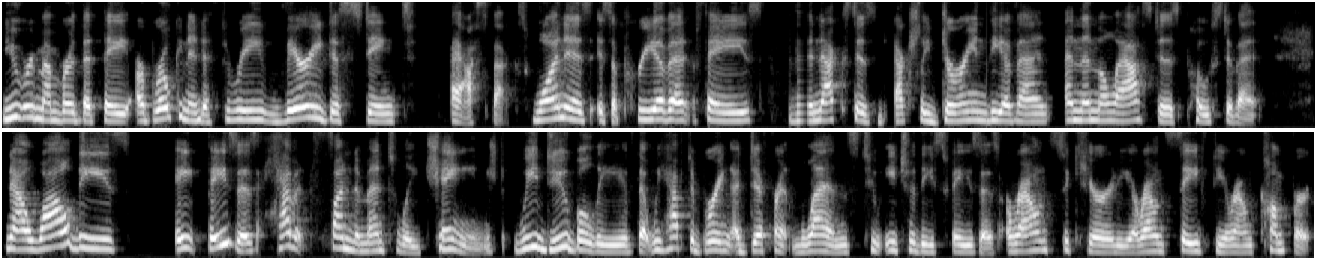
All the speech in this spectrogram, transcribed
you remember that they are broken into three very distinct aspects. One is is a pre-event phase, the next is actually during the event, and then the last is post-event. Now, while these eight phases haven't fundamentally changed. We do believe that we have to bring a different lens to each of these phases around security, around safety, around comfort,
